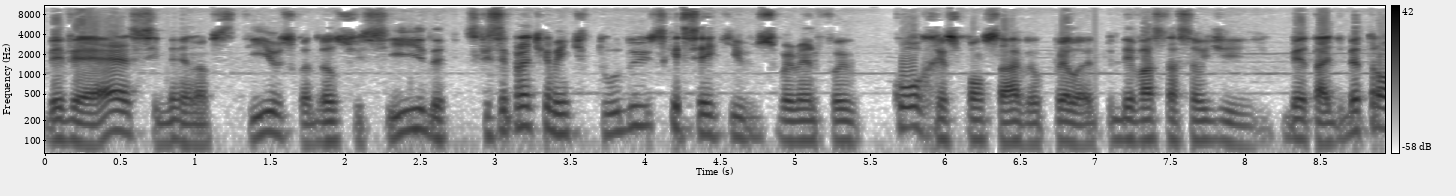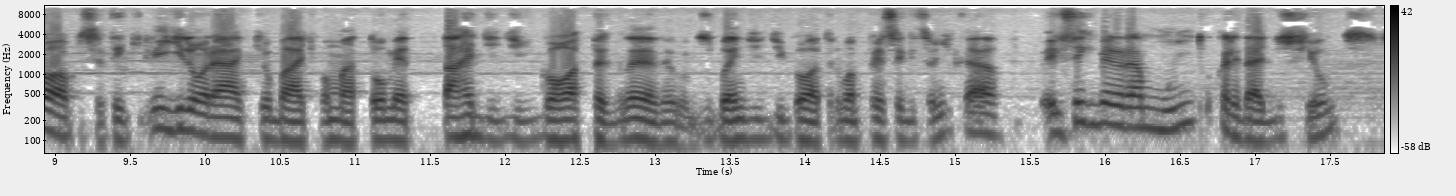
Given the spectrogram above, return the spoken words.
BVS, Man of Steel, Esquadrão Suicida, esquecer praticamente tudo e esquecer que o Superman foi corresponsável pela devastação de metade de Metrópolis. Você tem que ignorar que o Batman matou metade de Gotham, né, dos bandidos de Gotham, numa perseguição de carro. Eles têm que melhorar muito a qualidade dos filmes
